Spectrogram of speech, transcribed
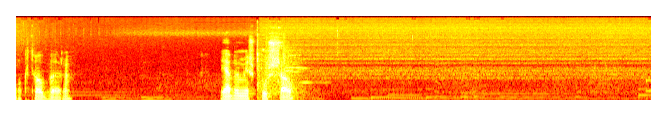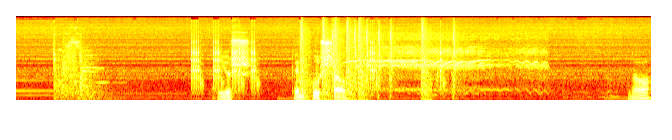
Oktober. Ja bym już puszczał. Już bym puszczał. No.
